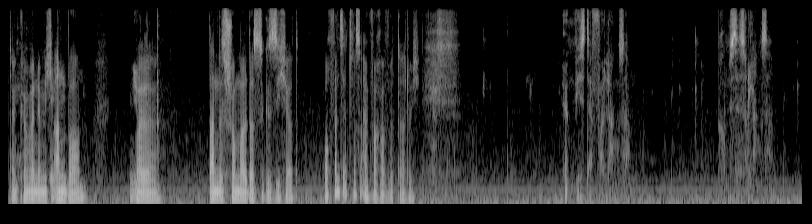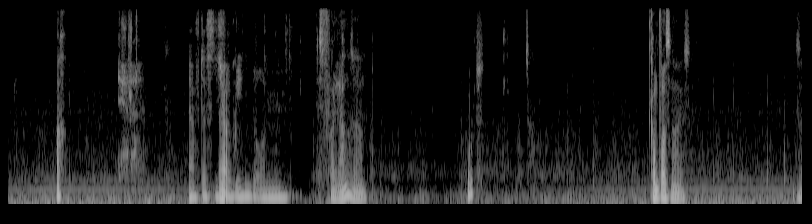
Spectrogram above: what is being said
Dann können wir nämlich Mhm. anbauen. Jo. Weil dann ist schon mal das gesichert. Auch wenn es etwas einfacher wird dadurch. Irgendwie ist der voll langsam. Warum ist der so langsam? Ich darf das nicht Ja. verbinden. Der ist voll langsam. Ups. Kommt was Neues. So.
